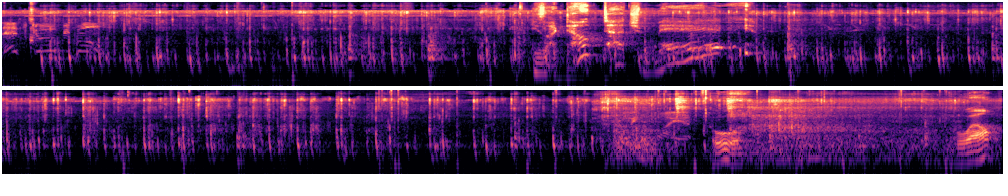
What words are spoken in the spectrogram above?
Let's go, people. He's like, don't touch me. Throwing fire. Ooh. Well,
